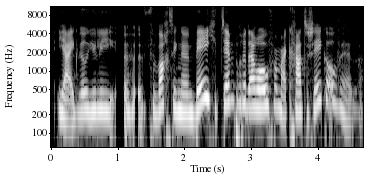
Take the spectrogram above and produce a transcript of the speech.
Ja, ik wil jullie eh, eh, verwachtingen een beetje temperen daarover. Maar ik ga het er zeker over hebben.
